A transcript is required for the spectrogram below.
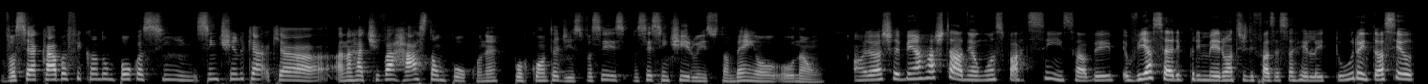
você acaba ficando um pouco assim, sentindo que a, que a, a narrativa arrasta um pouco, né? Por conta disso. Vocês, vocês sentiram isso também ou, ou não? Olha, eu achei bem arrastado em algumas partes, sim, sabe? Eu vi a série primeiro antes de fazer essa releitura, então assim, eu,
